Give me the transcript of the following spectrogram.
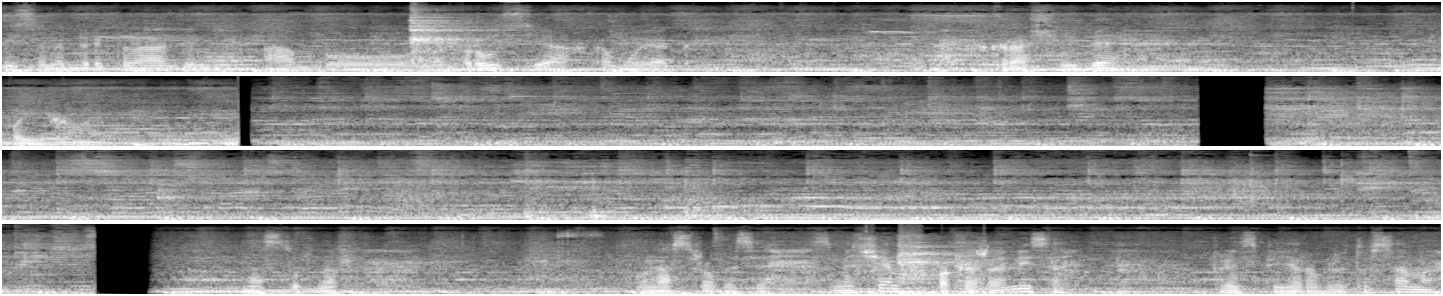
після на перекладині або на брусьях, кому як краще йде. Поїхали. Наступна у нас робиться з м'ячем, покаже Аліса. Принципі, я роблю те саме.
